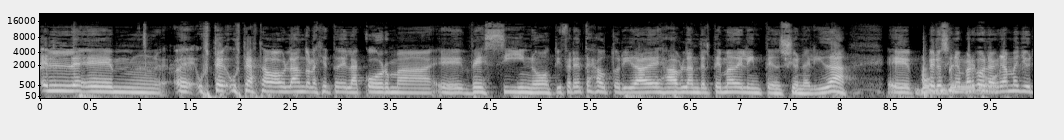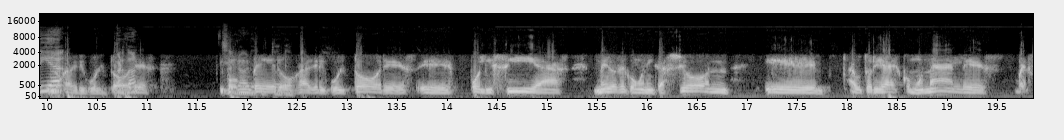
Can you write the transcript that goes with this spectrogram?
el, eh, usted, usted ha estado hablando, la gente de la Corma, eh, vecinos, diferentes autoridades hablan del tema de la intencionalidad. Bomberos, eh, pero sin embargo, la gran mayoría. Los agricultores, bomberos, agricultores, eh, policías, medios de comunicación, eh, autoridades comunales. Bueno,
